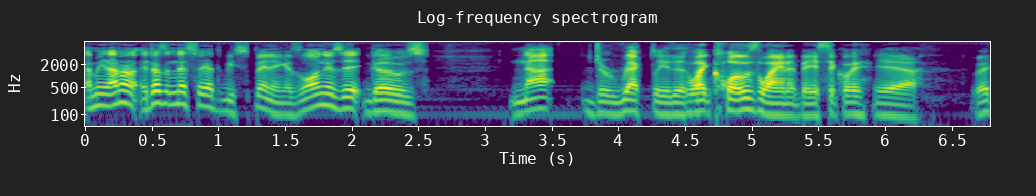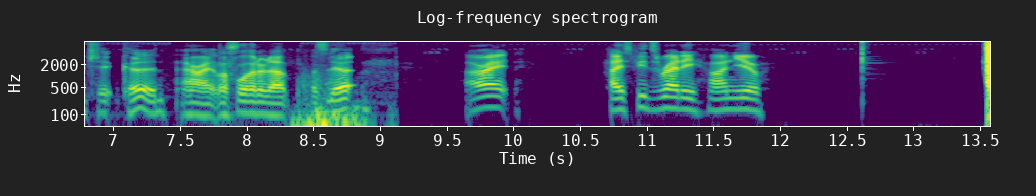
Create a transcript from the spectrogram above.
I mean, I don't. It doesn't necessarily have to be spinning. As long as it goes not directly to Like clothesline it basically. Yeah, which it could. All right, let's load it up. Let's do it. All right, high speed's ready. On you.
